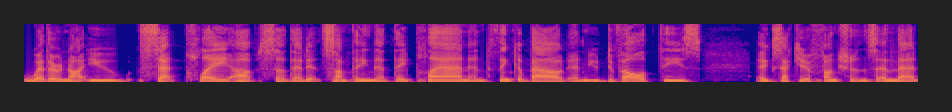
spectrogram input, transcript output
whether or not you set play up so that it's something that they plan and think about and you develop these executive functions and that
